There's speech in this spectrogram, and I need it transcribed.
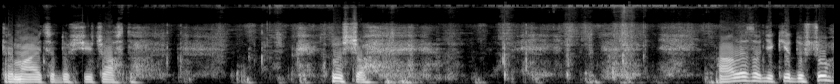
тримаються дощі часто. Ну що. Але завдяки дощу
